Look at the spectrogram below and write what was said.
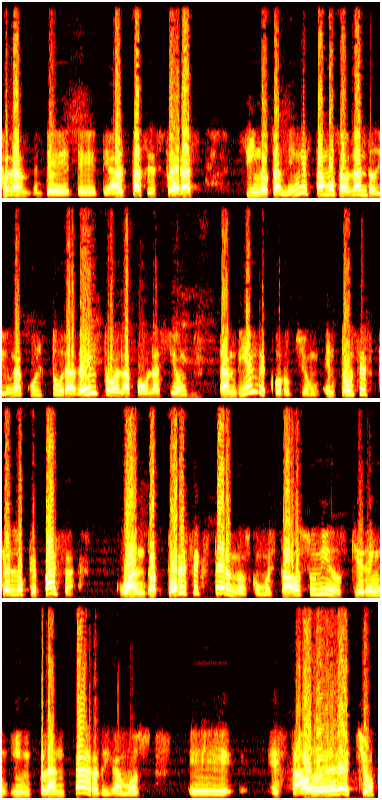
de, de, de altas esferas, sino también estamos hablando de una cultura dentro de la población también de corrupción. Entonces, ¿qué es lo que pasa? Cuando actores externos como Estados Unidos quieren implantar, digamos, eh, Estado de Derecho,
